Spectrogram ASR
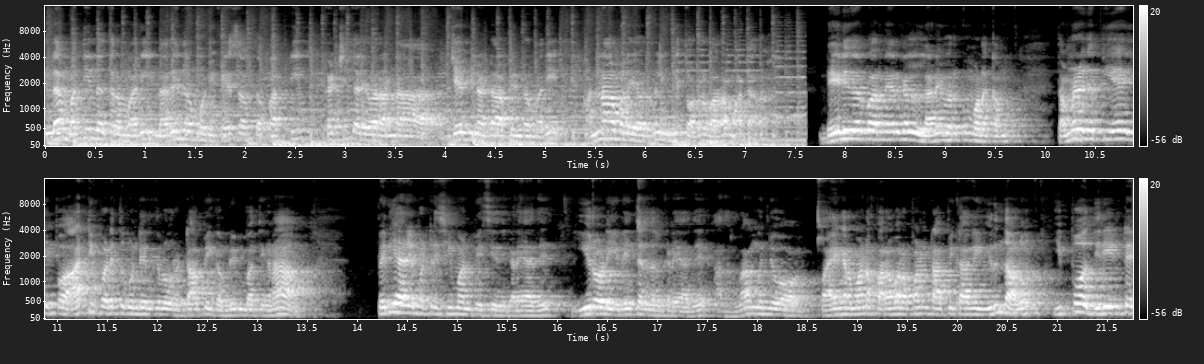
இல்லை மத்தியில் இருக்கிற மாதிரி Narendra Modi face of the party கட்சி தலைவர் அண்ணா ஜேபி நட்டா அப்படின்ற மாதிரி அண்ணாமலை அவர்கள் இங்கே தொடர் வர மாட்டாரா? டெய்லி தர்பார் நேர்கள் அனைவருக்கும் வணக்கம். தமிழகத்தையே இப்போ ஆட்டி படைத்து கொண்டிருக்கிற ஒரு டாபிக் அப்படின்னு பார்த்தீங்கன்னா பெரியாரை பற்றி சீமான் பேசியது கிடையாது ஈரோடு இடைத்தேர்தல் கிடையாது. அதெல்லாம் கொஞ்சம் பயங்கரமான பரபரப்பான டாப்பிக்காக இருந்தாலும் இப்போ திடீர்னு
